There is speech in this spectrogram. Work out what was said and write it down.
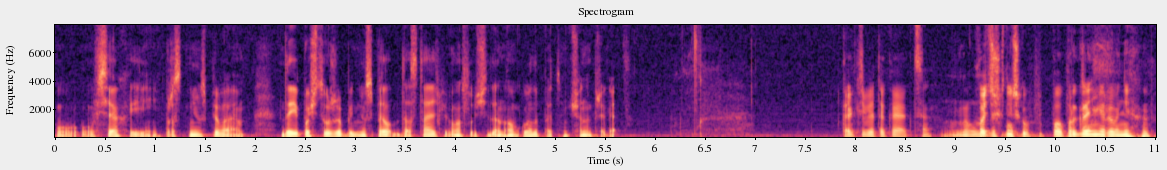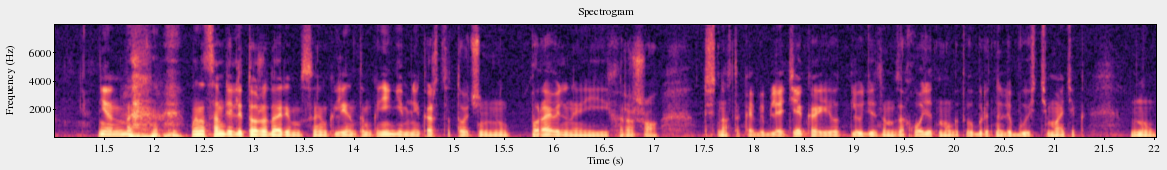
у, у всех и просто не успеваем. Да и почту уже бы не успел доставить в любом случае до Нового года, поэтому что напрягаться. Как тебе такая акция? Ну, Хочешь книжку по программированию? Не, ну, мы на самом деле тоже дарим своим клиентам книги. Мне кажется, это очень ну, правильно и хорошо. То есть у нас такая библиотека, и вот люди там заходят, могут выбрать на любую из тематик. Ну,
